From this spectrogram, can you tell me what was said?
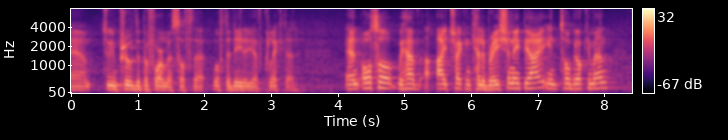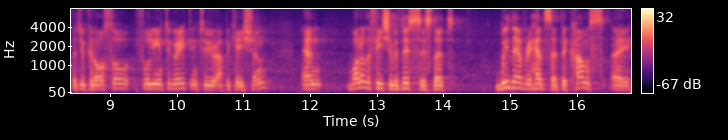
um, to improve the performance of the, of the data you have collected. And also, we have eye tracking calibration API in Tobii Ocumen that you can also fully integrate into your application. And one of the features with this is that with every headset, there comes a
